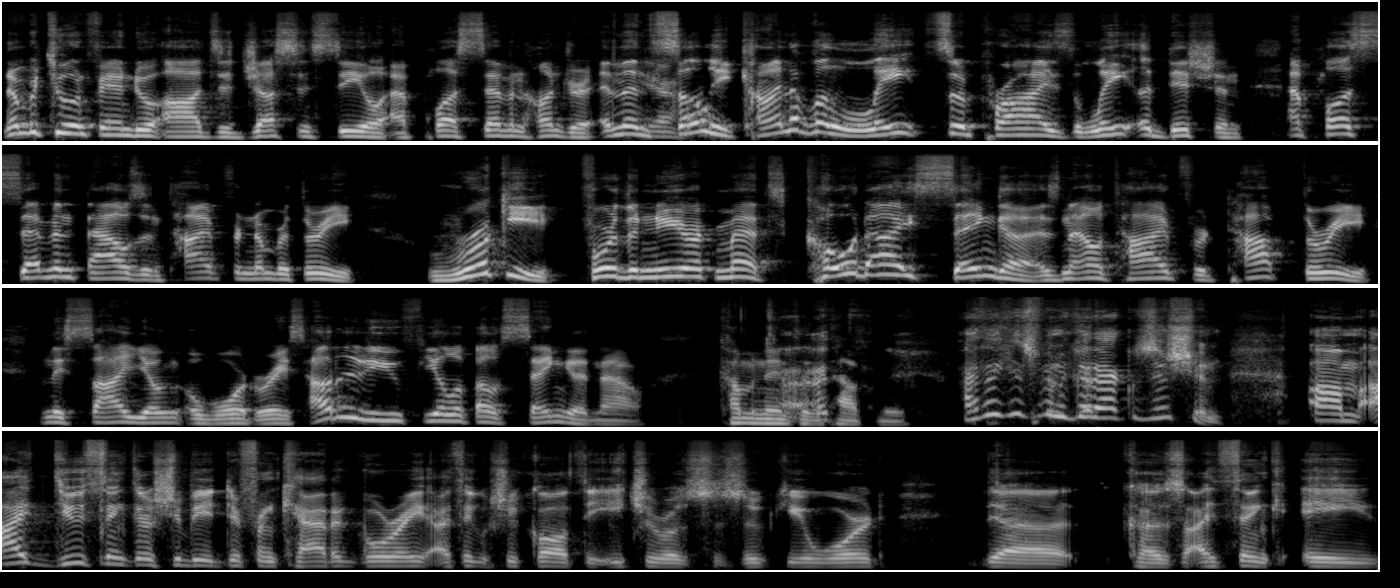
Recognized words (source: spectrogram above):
Number two in FanDuel odds is Justin Steele at plus 700. And then yeah. Sully, kind of a late surprise, late addition at plus 7,000, tied for number three Rookie for the New York Mets, Kodai Senga is now tied for top three in the Cy Young Award race. How do you feel about Senga now coming into the top three? I think it's been a good acquisition. Um, I do think there should be a different category. I think we should call it the Ichiro Suzuki Award, because uh, I think a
